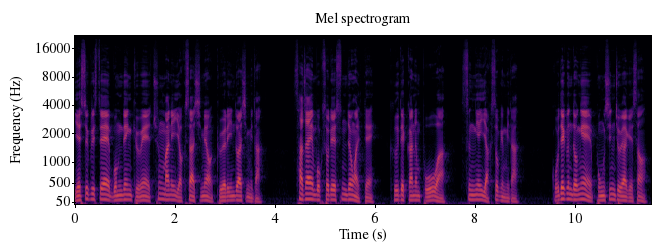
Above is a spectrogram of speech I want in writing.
예수 그리스도의 몸된 교회에 충만히 역사하시며 교회를 인도하십니다. 사자의 목소리에 순종할 때 그 대가는 보호와 승리의 약속입니다. 고대 근동의 봉신 조약에서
